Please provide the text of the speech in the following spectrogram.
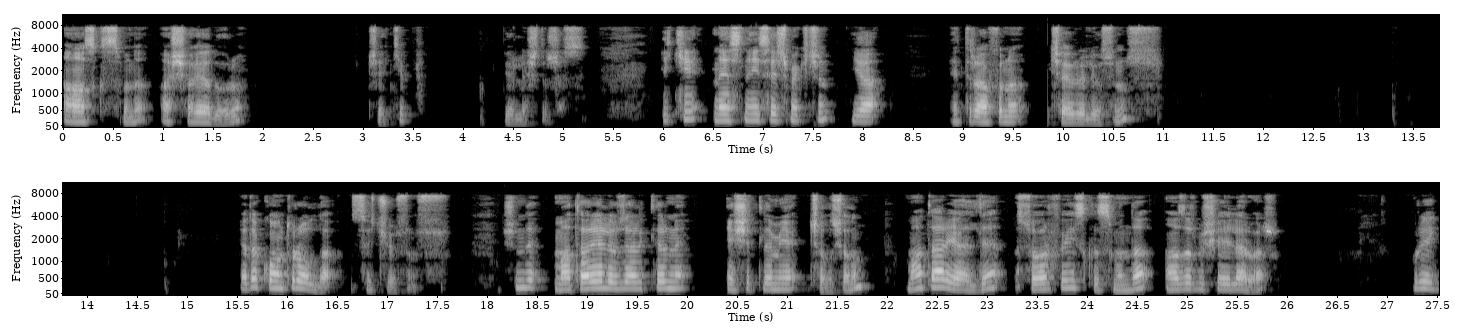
ağız kısmını aşağıya doğru çekip birleştireceğiz. İki nesneyi seçmek için ya etrafını çevreliyorsunuz ya da kontrolla seçiyorsunuz. Şimdi materyal özelliklerini eşitlemeye çalışalım. Materyalde Surface kısmında hazır bir şeyler var. Buraya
